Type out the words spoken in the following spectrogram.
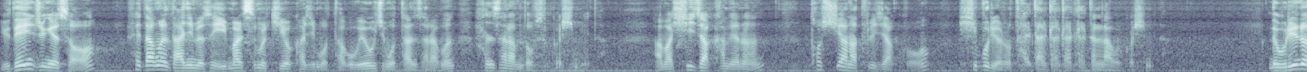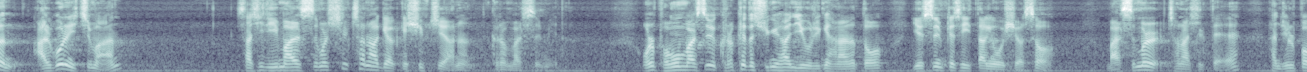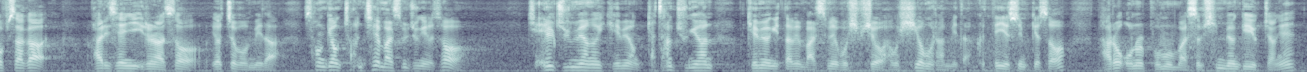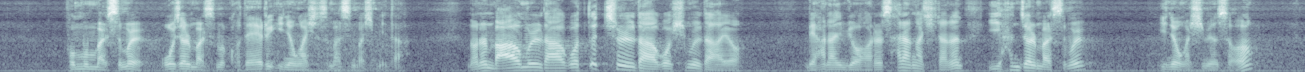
유대인 중에서 회당을 다니면서 이 말씀을 기억하지 못하고 외우지 못한 사람은 한 사람도 없을 것입니다. 아마 시작하면은 토시 하나 틀리지 않고 히브리어로 달달달달달달 나올 것입니다. 근데 우리는 알고는 있지만 사실 이 말씀을 실천하기 그렇게 쉽지 않은 그런 말씀입니다. 오늘 본문 말씀이 그렇게도 중요한 이유 중에 하나는 또 예수님께서 이 땅에 오셔서 말씀을 전하실 때 한 율법사가 바리새인이 일어나서 여쭤봅니다. 성경 전체 말씀 중에서 제일 중요한 계명, 가장 중요한 계명이 있다면 말씀해 보십시오 하고 시험을 합니다. 그때 예수님께서 바로 오늘 본문 말씀 신명기 6장에 본문 말씀을 5절 말씀을 그대로 인용하셔서 말씀하십니다. 너는 마음을 다하고 뜻을 다하고 힘을 다하여 내 하나님 여호와를 사랑하시라는 이 한 절 말씀을 인용하시면서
